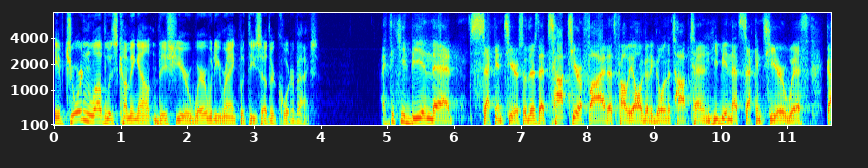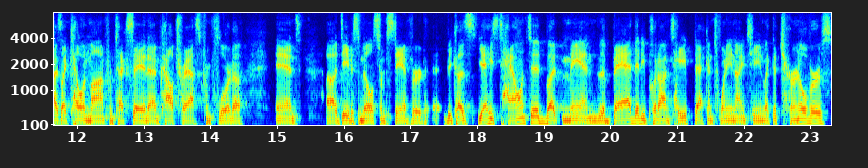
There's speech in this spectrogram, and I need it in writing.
if Jordan Love was coming out this year, where would he rank with these other quarterbacks? I think he'd be in that second tier. So there's that top tier of five that's probably all going to go in the top ten, and he'd be in that second tier with guys like Kellen Mond from Texas A&M, Kyle Trask from Florida, and uh, Davis Mills from Stanford. Because yeah, he's talented, but man, the bad that he put on tape back in 2019, like the turnovers,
